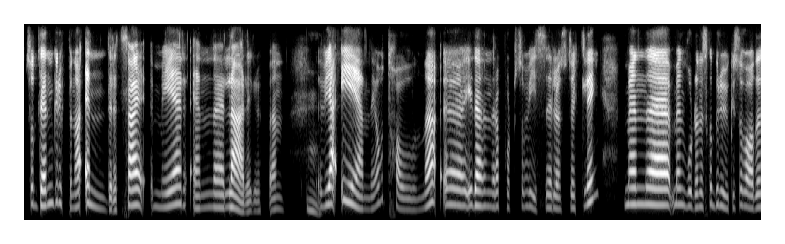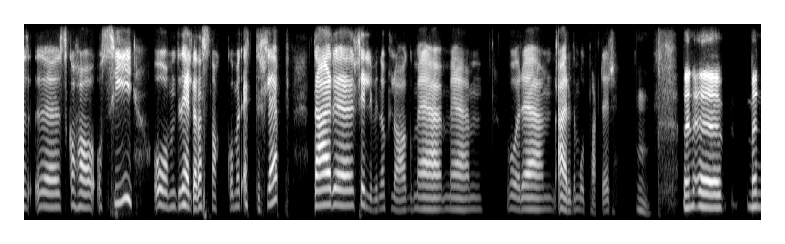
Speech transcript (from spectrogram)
Så den gruppen har endret seg mer enn eh, lærergruppen. Mm. Vi er enige om tallene uh, i den rapport som viser lønnsutvikling, men, uh, men, hvordan det skal brukes og hva det uh, skal ha å si, og om det hele tatt er snakk om et etterslep, der skiller vi nok lag med, med våre ærede motparter. Mm. Men, men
